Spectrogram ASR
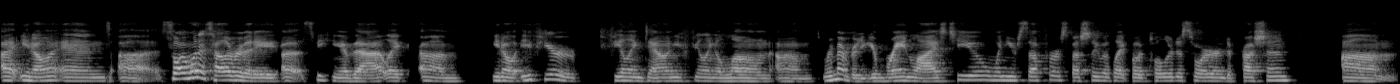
uh, you know, and uh, so I want to tell everybody. Uh, speaking of that, like, um, you know, if you're feeling down, you're feeling alone, um, remember your brain lies to you when you suffer, especially with like bipolar disorder and depression. Um,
